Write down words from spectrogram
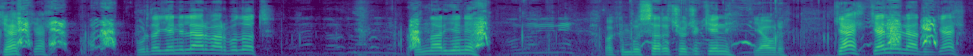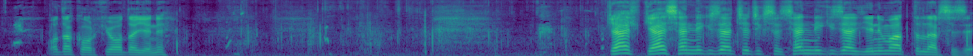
Gel gel. Burada yeniler var Bulut. Bunlar yeni. Bakın bu sarı çocuk yeni yavru. Gel gel evladım gel. O da korkuyor o da yeni. Gel gel sen ne güzel çocuksun. Sen ne güzel yeni mi attılar sizi?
